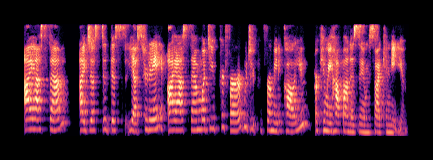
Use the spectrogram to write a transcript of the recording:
I ask them. I just did this yesterday. I asked them, What do you prefer? Would you prefer me to call you or can we hop on a Zoom so I can meet you?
